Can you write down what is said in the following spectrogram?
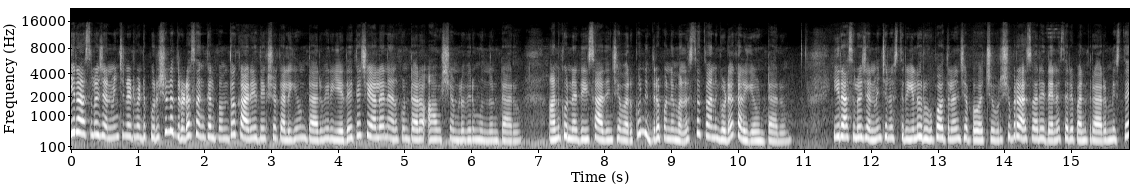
ఈ రాశిలో జన్మించినటువంటి పురుషులు దృఢ సంకల్పంతో కార్యదీక్ష కలిగి ఉంటారు. వీరు ఏదైతే చేయాలని అనుకుంటారో ఆ విషయంలో వీరు ముందుంటారు. అనుకున్నది సాధించే వరకు నిద్రపోనే మనస్తత్వాన్ని కూడా కలిగి ఉంటారు. ఈ రాశిలో జన్మించిన స్త్రీలు రూపవతులని చెప్పవచ్చు. వృషభ రాశి వారు ఏదైనా సరే పని ప్రారంభిస్తే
